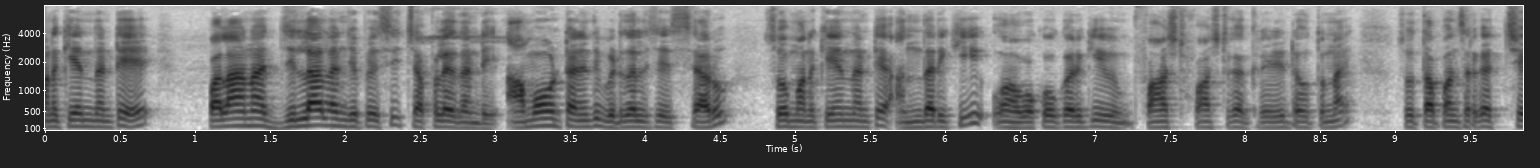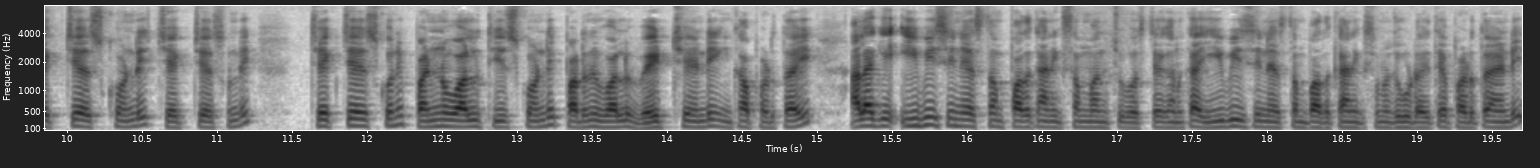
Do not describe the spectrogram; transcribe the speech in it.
మనకేందంటే పలానా జిల్లాలని చెప్పేసి చెప్పలేదండి. అమౌంట్ అనేది విడుదల చేశారు. సో మనకేందంటే అందరికీ ఒక్కొక్కరికి ఫాస్ట్ ఫాస్ట్గా క్రెడిట్ అవుతున్నాయి. సో తప్పనిసరిగా చెక్ చేసుకోండి చెక్ చేసుకోండి. చెక్ చేసుకొని పడిన వాళ్ళు తీసుకోండి పడని వాళ్ళు వెయిట్ చేయండి ఇంకా పడతాయి. అలాగే ఈబీసీ నేస్తం పథకానికి సంబంధించి వస్తే కనుక ఈబీసీ నేస్తం పథకానికి సంబంధించి కూడా అయితే పడతాయండి.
